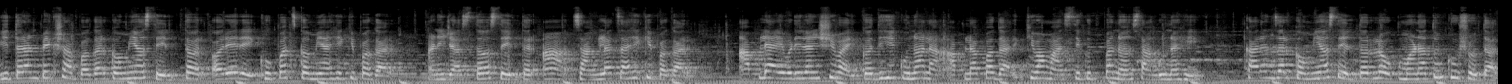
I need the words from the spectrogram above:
इतरांपेक्षा पगार कमी असेल तर अरे रे खूपच कमी आहे की पगार. आणि जास्त असेल तर आ चांगलाच आहे की पगार. आपल्या आईवडिलांशिवाय कधीही कुणाला आपला पगार किंवा मासिक उत्पन्न सांगू नये. कारण जर कमी असेल तर लोक मनातून खुश होतात.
